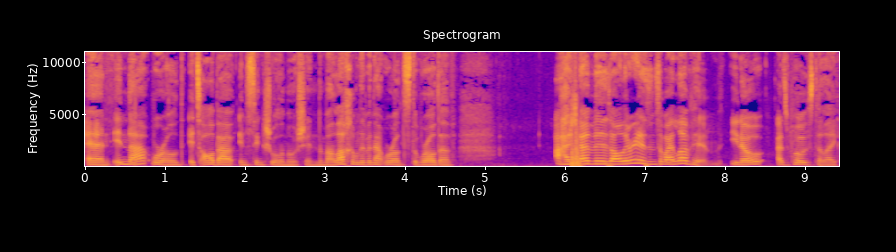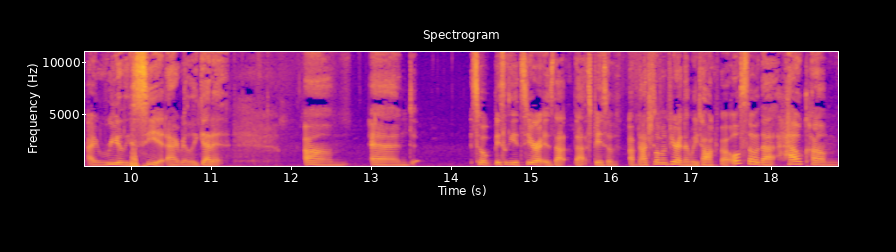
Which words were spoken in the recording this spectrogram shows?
And in that world, it's all about instinctual emotion. The Malachim live in that world. It's the world of Hashem is all there is, and so I love him, you know, as opposed to like I really see it, I really get it. Um, and so basically, Yetzira is that that space of, of natural love and fear, and then we talked about also that how come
